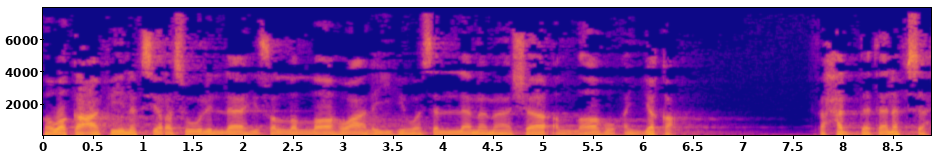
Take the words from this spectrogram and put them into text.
فوقع في نفس رسول الله صلى الله عليه وسلم ما شاء الله أن يقع فحدث نفسه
